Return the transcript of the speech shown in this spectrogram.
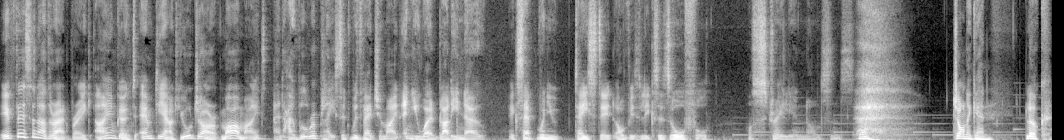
If there's another ad break, I am going to empty out your jar of Marmite and I will replace it with Vegemite, and you won't bloody know. Except when you taste it, obviously, because it's awful. Australian nonsense. John again. Look,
